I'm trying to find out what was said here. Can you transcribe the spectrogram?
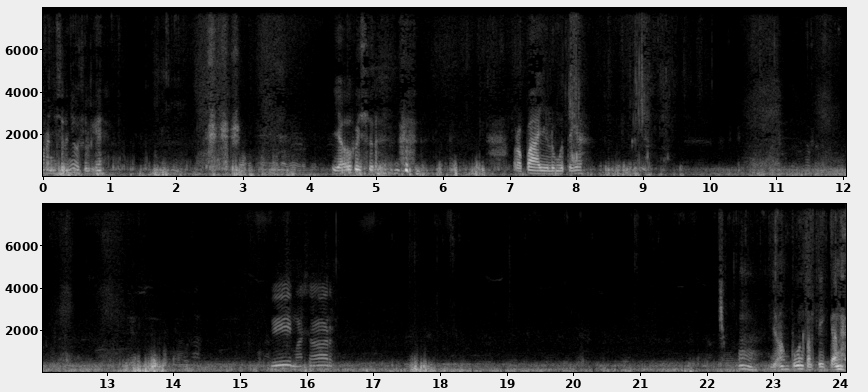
Orang nyusul nyusul ya. ya wis. Ora payu lumutnya ya. Masar. hmm, ya ampun ketikan.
